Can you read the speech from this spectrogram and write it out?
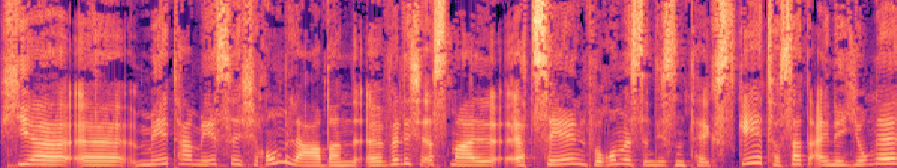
hier äh, metamäßig rumlabern, äh, will ich erstmal erzählen, worum es in diesem Text geht. Das hat eine junge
